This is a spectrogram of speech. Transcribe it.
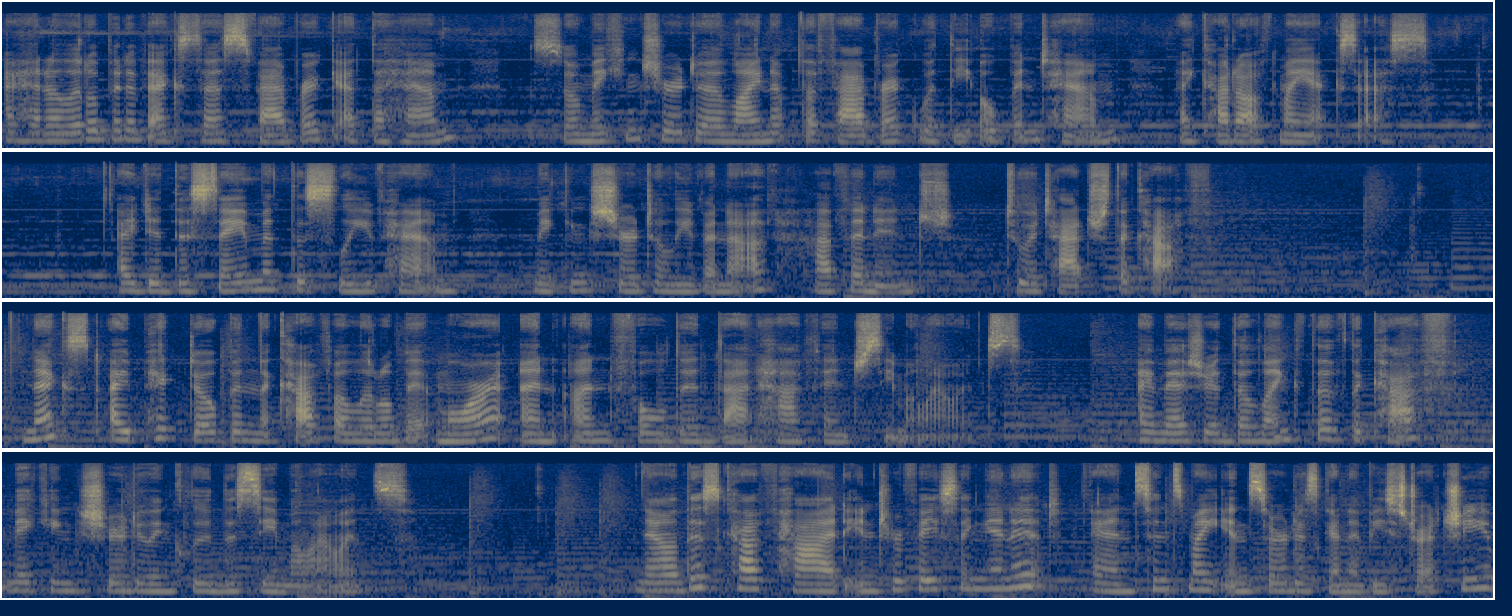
I had a little bit of excess fabric at the hem, so making sure to line up the fabric with the opened hem, I cut off my excess. I did the same at the sleeve hem, making sure to leave enough, half an inch, to attach the cuff. Next, I picked open the cuff a little bit more and unfolded that half inch seam allowance. I measured the length of the cuff, making sure to include the seam allowance. Now this cuff had interfacing in it, and since my insert is going to be stretchy,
